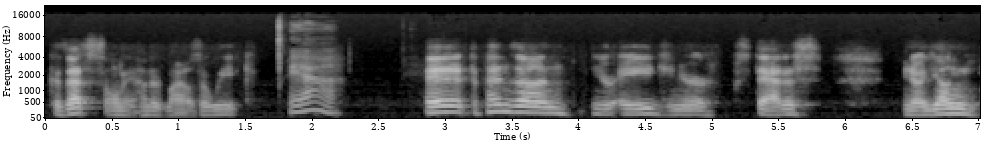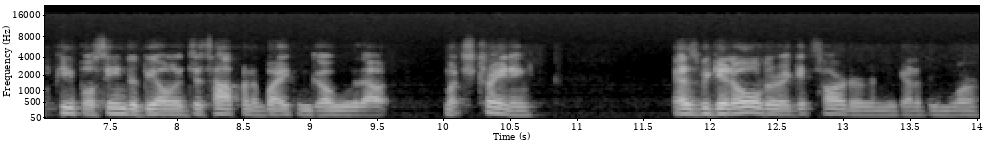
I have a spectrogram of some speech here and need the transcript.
Because that's only 100 miles a week. Yeah. And it depends on your age and your status. You know, young people seem to be able to just hop on a bike and go without much training. As we get older, it gets harder, and you got to be more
